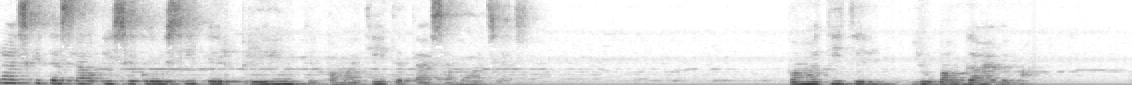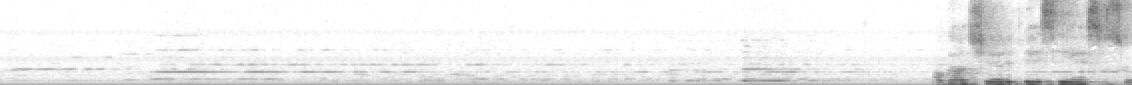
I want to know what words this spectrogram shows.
Leiskite savo įsiklausyti ir priimti, pamatyti tas emocijas. Pamatyti jų bangavimą, O gal ši erdvė siejasi su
